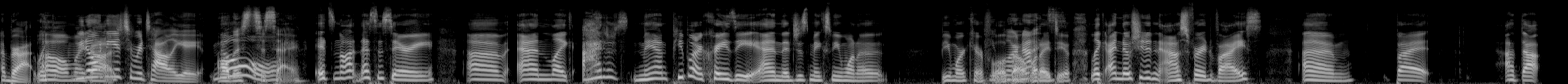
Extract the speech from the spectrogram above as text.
a brat." Like, Oh my you don't gosh. need to retaliate. All this to say, it's not necessary. Um, and like I just man, people are crazy, and it just makes me want to be more careful People about what I do. Like I know she didn't ask for advice, um, but at that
